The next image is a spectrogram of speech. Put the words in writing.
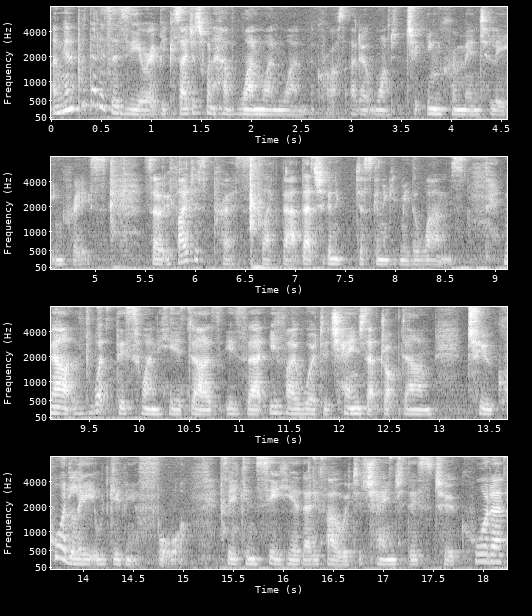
I'm going to put that as a zero because I just want to have one, one, one across. I don't want it to incrementally increase. So if I just press like that, that's just going to, just going to give me the ones. Now, what this one here does is that if I were to change that drop down to quarterly, it would give me a four. So you can see here that if I were to change this to quarter,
